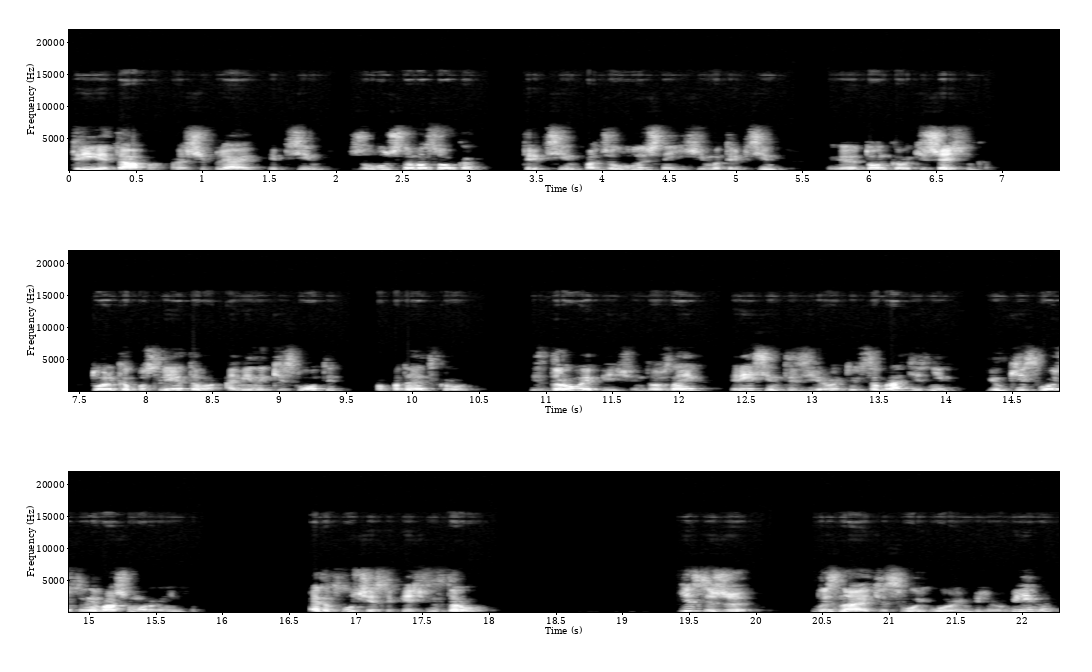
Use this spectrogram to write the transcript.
три этапа. Расщепляет пепсин желудочного сока, трипсин поджелудочный и химотрипсин тонкого кишечника. Только после этого аминокислоты попадают в кровь. И здоровая печень должна их ресинтезировать, то есть собрать из них белки, свойственные вашему организму. Это в случае, если печень здорова. Если же вы знаете свой уровень билирубина,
